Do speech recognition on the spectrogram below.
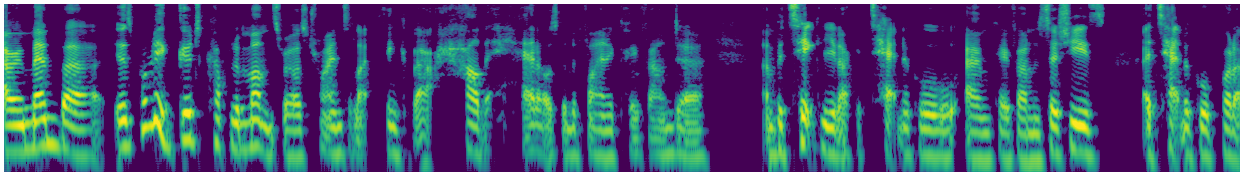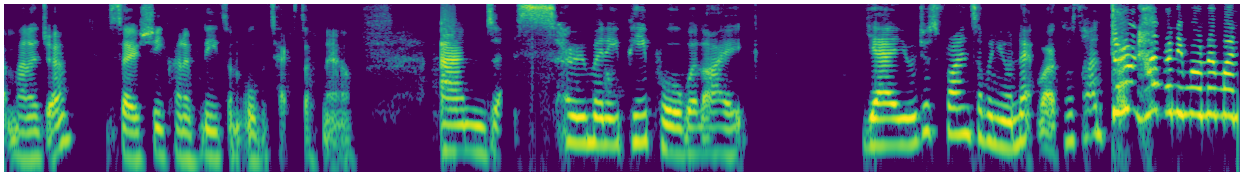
I remember it was probably a good couple of months where I was trying to like think about how the hell I was going to find a co-founder and particularly like a technical um, co-founder. So she's a technical product manager. So she kind of leads on all the tech stuff now. And so many people were like, yeah, you'll just find someone in your network. I was like, I don't have anyone in my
